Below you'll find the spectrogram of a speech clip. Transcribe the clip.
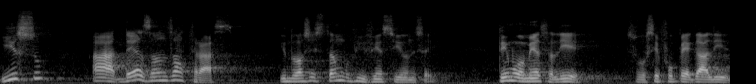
Isso há 10 anos atrás. E nós estamos vivenciando isso aí. Tem momentos ali, se você for pegar ali,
